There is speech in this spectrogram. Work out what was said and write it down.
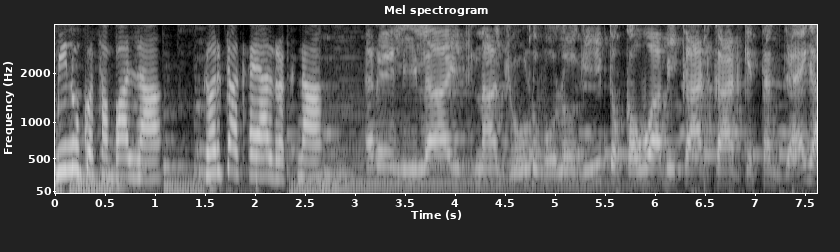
मीनू को संभालना घर का ख्याल रखना अरे लीला इतना झूठ बोलोगी तो कौवा भी काट काट के थक जाएगा।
